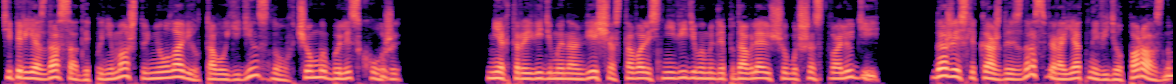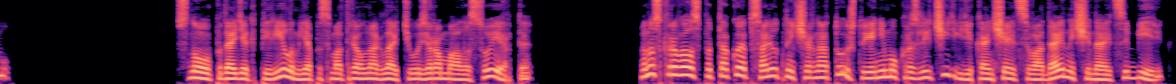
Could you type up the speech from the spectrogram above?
Теперь я с досадой понимал, что не уловил того единственного, в чем мы были схожи. Некоторые видимые нам вещи оставались невидимыми для подавляющего большинства людей, даже если каждый из нас, вероятно, видел по-разному. Снова подойдя к перилам, я посмотрел на гладь озера Мало-Суэрте. Оно скрывалось под такой абсолютной чернотой, что я не мог различить, где кончается вода и начинается берег.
